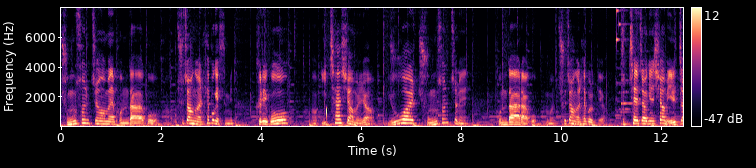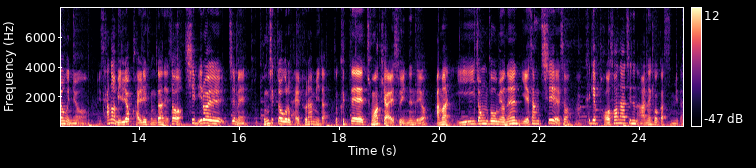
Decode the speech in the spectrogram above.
중순쯤에 본다고 어, 추정을 해보겠습니다. 그리고 어, 2차 시험을요 6월 중순쯤에 본다라고 한번 추정을 해볼게요. 구체적인 시험 일정은요 산업인력관리공단에서 11월쯤에 공식적으로 발표를 합니다. 그때 정확히 알 수 있는데요. 아마 이 정도면은 예상치에서 크게 벗어나지는 않을 것 같습니다.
